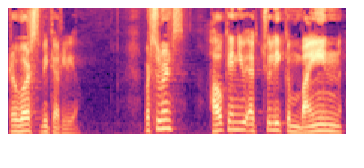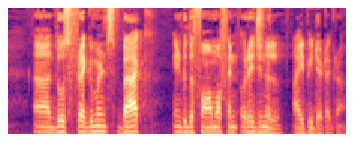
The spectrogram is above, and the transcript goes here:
ٹرورس بھی کر لیا but students how can you actually combine those frag back in form of original I P datagram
